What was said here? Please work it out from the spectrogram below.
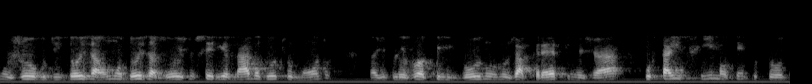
um jogo de 2 a 1 um, ou 2 a 2 não seria nada do outro mundo a gente levou aquele gol no, nos acréscimos já, por estar em cima o tempo todo.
